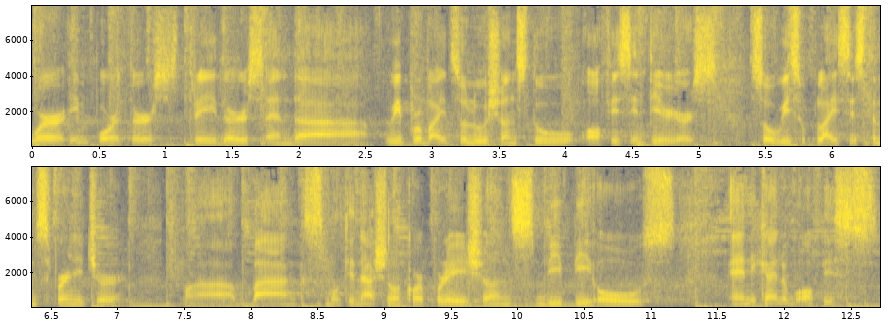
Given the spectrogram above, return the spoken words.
We're importers, traders, and uh, we provide solutions to office interiors. So we supply systems furniture, mga banks, multinational corporations, BPOs, any kind of office.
